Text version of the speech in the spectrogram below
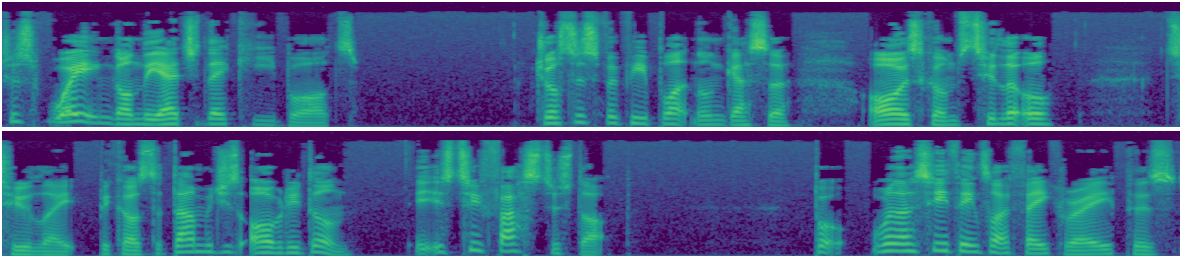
just waiting on the edge of their keyboards. Justice for people like Nungesser always comes too little, too late, because the damage is already done. It is too fast to stop. But when I see things like fake rape as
